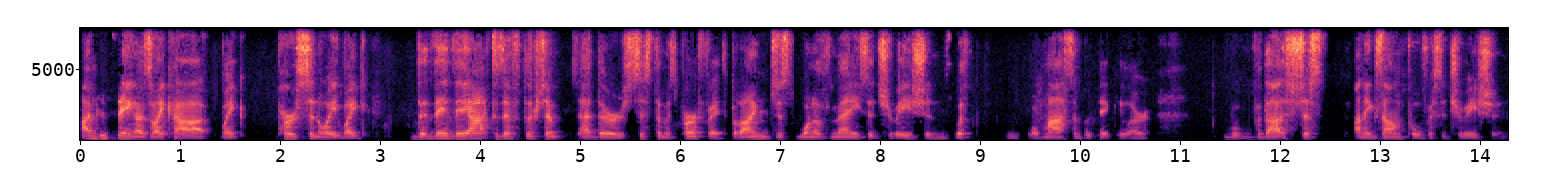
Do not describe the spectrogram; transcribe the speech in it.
I'm just saying as like uh like personally like they they, act as if their sim- uh, their system is perfect, but I'm just one of many situations with well mass in particular. That's just an example of a situation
